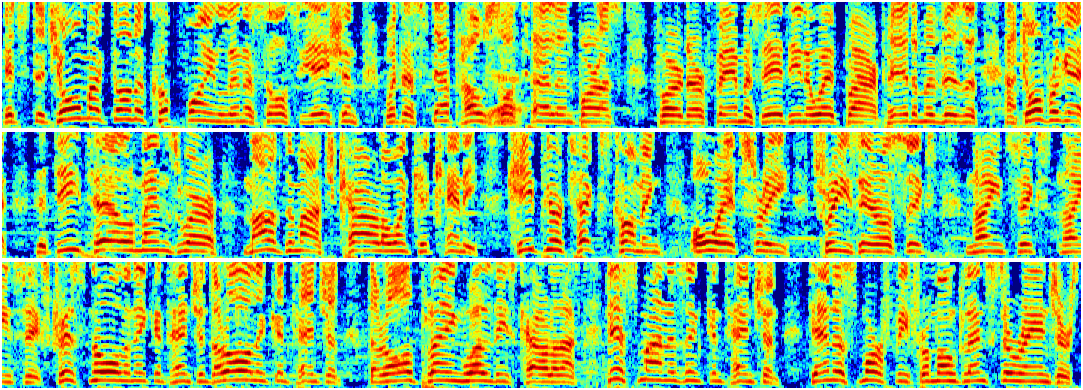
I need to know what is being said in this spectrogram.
It's the Joe McDonagh Cup final in association with the Step House Yeah. Hotel in Borris for their famous 1808 bar. Pay them a visit. And don't forget the detail menswear man of the match, Carlow and Kilkenny. Keep your text coming 083 306 9696. Chris Nolan in contention. They're all in contention. They're all playing well, these Carlow lads. This man is in contention. Dennis Murphy from Mount Leinster Rangers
